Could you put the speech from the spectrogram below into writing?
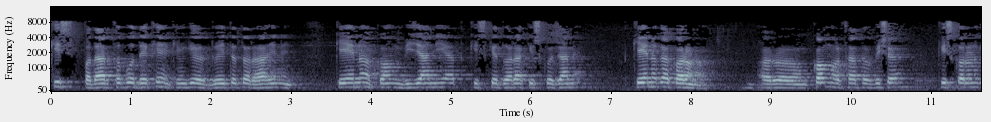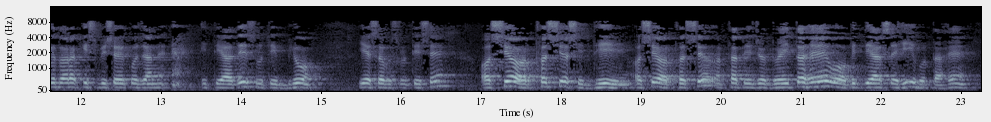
किस पदार्थ को देखें, क्योंकि द्वैत तो रहा ही नहीं। केन कम बीजानियात, किसके द्वारा, किसको जाने? केन का करण? और कम अर्थात तो विषय, किस करण के द्वारा किस विषय को जाने, इत्यादि, श्रुतिभ्यो, ये सब श्रुति से अस्य अर्थस्य सिद्धि, अस्य अर्थस्य, अर्थात ये जो द्वैत है, वो अविद्या से ही होता है।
